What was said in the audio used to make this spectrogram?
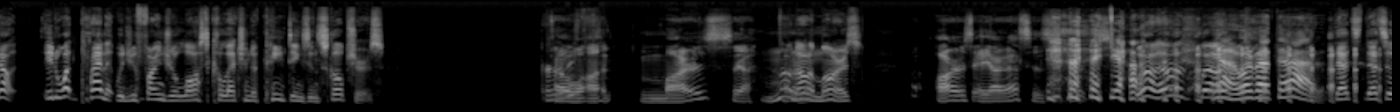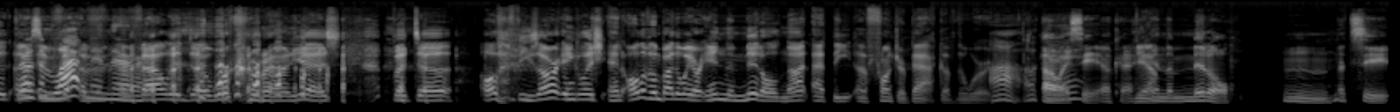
Now, in what planet would you find your lost collection of paintings and sculptures? Earth? Oh, on Mars? Yeah. No, don't know. on Mars. Ars, ARS is. yeah. Well, well, yeah. What about that? That's that's a, Throw a, some a Latin a- in a there. valid uh, workaround, yes. But uh, all of these are English, and all of them, by the way, are in the middle, not at the uh, front or back of the word. Ah, okay. Oh, I see. Okay. Yeah. In the middle. Hmm. let's see.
